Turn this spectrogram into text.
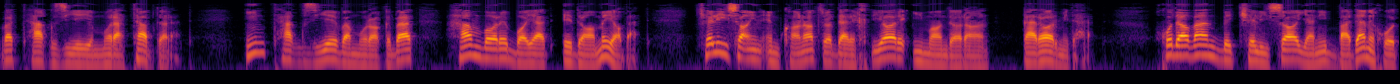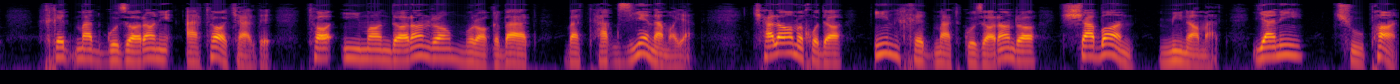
و تغذیه مرتب دارد. این تغذیه و مراقبت همواره باید ادامه یابد. کلیسا این امکانات را در اختیار ایمانداران قرار می دهد. خداوند به کلیسا یعنی بدن خود خدمتگزارانی عطا کرده تا ایمانداران را مراقبت و تغذیه نمایند. کلام خدا این خدمتگزاران را شبان مینامد. یعنی چوپان.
